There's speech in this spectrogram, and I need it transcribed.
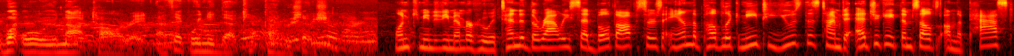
What will we not tolerate? I think we need that conversation. One community member who attended the rally said both officers and the public need to use this time to educate themselves on the past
